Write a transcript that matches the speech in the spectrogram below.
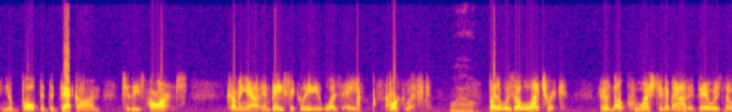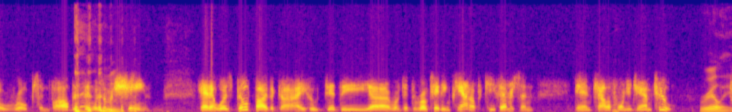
and you bolted the deck on to these arms coming out. And basically, it was a forklift, wow, but it was electric. There was no question about it. There was no ropes involved. This thing was a machine, and it was built by the guy who did the uh, did the rotating piano for Keith Emerson in California Jam 2. really?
